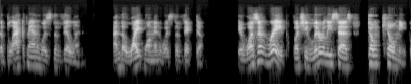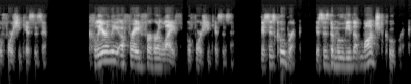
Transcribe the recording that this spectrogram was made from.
the black man was the villain and the white woman was the victim. It wasn't rape, but she literally says, Don't kill me before she kisses him. Clearly afraid for her life before she kisses him. This is Kubrick. This is the movie that launched Kubrick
